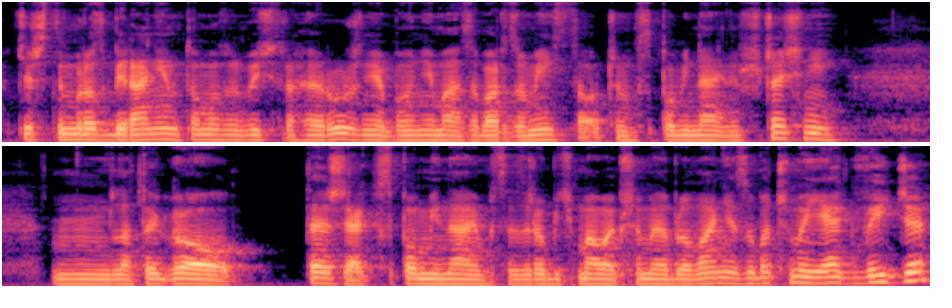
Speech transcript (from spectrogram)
Chociaż z tym rozbieraniem to może być trochę różnie, bo nie ma za bardzo miejsca, o czym wspominałem już wcześniej. Mm, Dlatego też, jak wspominałem, chcę zrobić małe przemeblowanie. Zobaczymy, jak wyjdzie.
